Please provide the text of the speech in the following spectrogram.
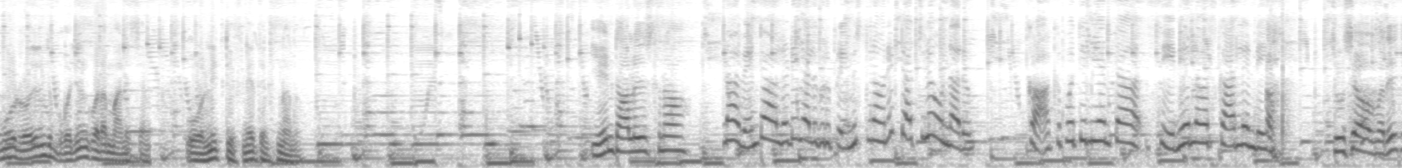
మూడు రోజుల నుంచి భోజనం కూడా మానేశాను. ఓన్లీ టిఫినే తింటున్నాను. ఏంటి ఆలోచిస్తున్నావు? నా వెంట ఆల్రెడీ నలుగురు ప్రేమిస్తున్నామని టచ్లో ఉన్నారు. కాకపోతే మీ అంత సీనియర్ లవర్స్ కార్లేండి. చూసావా మరి?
